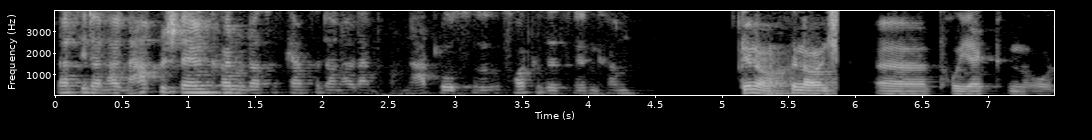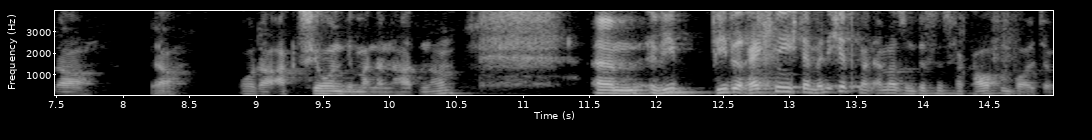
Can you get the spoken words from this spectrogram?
dass sie dann halt nachbestellen können und dass das Ganze dann halt einfach nahtlos äh, fortgesetzt werden kann. Genau, genau, in äh, Projekten oder ja oder Aktionen, die man dann hat. Ne? Ähm, wie, wie berechne ich denn, wenn ich jetzt mein Amazon-Business verkaufen wollte?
